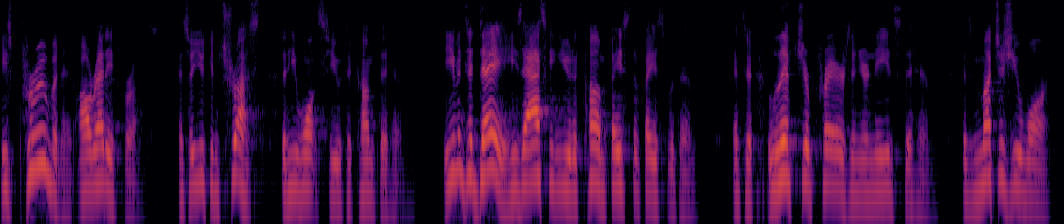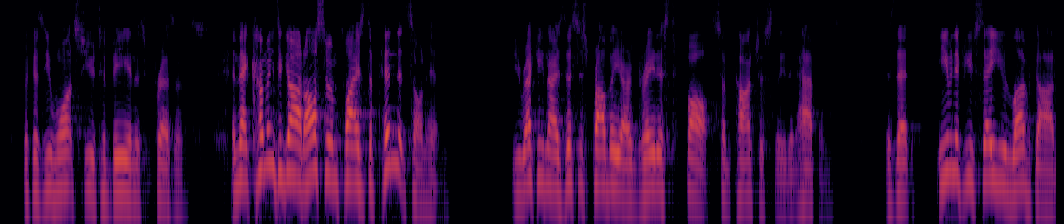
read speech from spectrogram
He's proven it already for us. And so you can trust that he wants you to come to him. Even today, he's asking you to come face to face with him and to lift your prayers and your needs to him as much as you want because he wants you to be in his presence. And that coming to God also implies dependence on him. You recognize this is probably our greatest fault subconsciously that happens is that even if you say you love God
